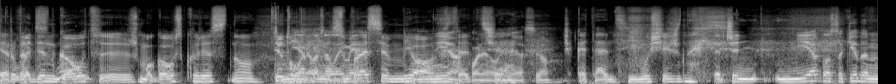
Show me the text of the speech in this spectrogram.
ir Bet, vadint nu, gaut e, žmogaus, kuris, nu, Titulų Nieko nelaimės. suprasim jo. Nieko čia- nelaimės, jo. Čia, kad ten įmušė, žinai. Ir čia nieko sakydami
